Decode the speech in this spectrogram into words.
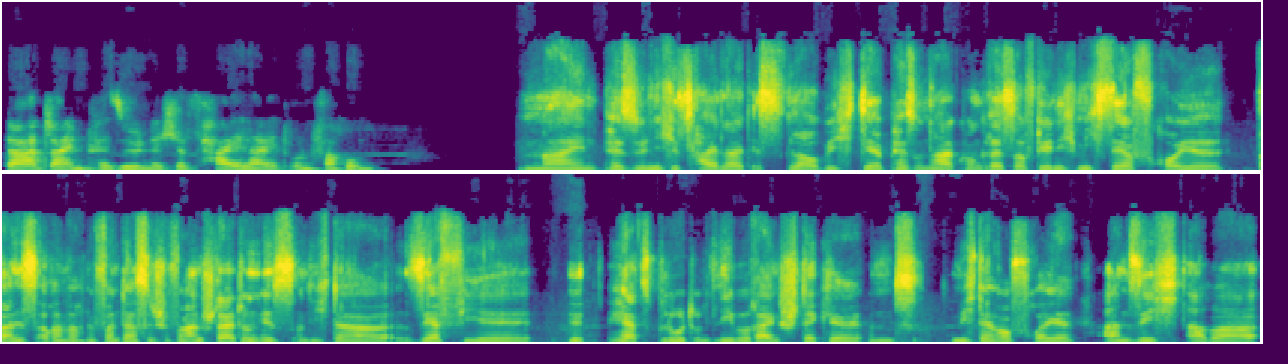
da dein persönliches Highlight und warum? Mein persönliches Highlight ist, glaube ich, der Personalkongress, auf den ich mich sehr freue, weil es auch einfach eine fantastische Veranstaltung ist und ich da sehr viel Herzblut und Liebe reinstecke und mich darauf freue an sich, aber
